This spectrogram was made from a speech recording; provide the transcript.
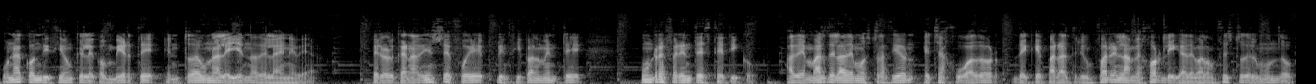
una condición que le convierte en toda una leyenda de la NBA. Pero el canadiense fue principalmente un referente estético, además de la demostración hecha jugador de que para triunfar en la mejor liga de baloncesto del mundo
